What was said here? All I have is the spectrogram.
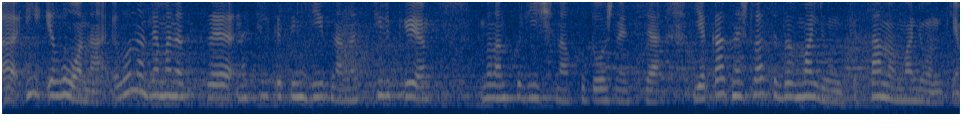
Е, І Ілона. Ілона для мене це настільки тендітна, настільки меланхолічна художниця, яка знайшла себе в малюнки, саме в малюнки.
